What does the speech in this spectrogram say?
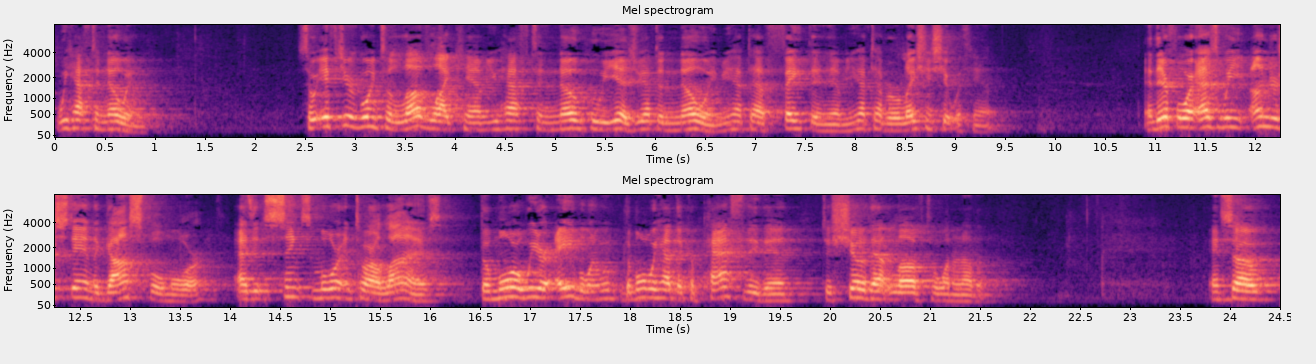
we have to know Him. So if you're going to love like Him, you have to know who He is. You have to know Him. You have to have faith in Him. You have to have a relationship with Him. And therefore, as we understand the gospel more, as it sinks more into our lives, the more we are able and the more we have the capacity then to show that love to one another. And so,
